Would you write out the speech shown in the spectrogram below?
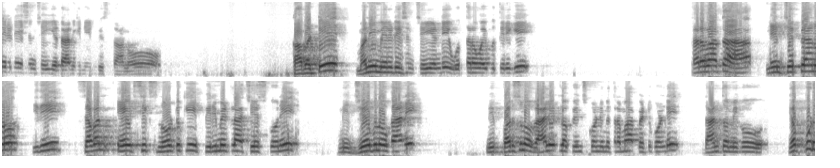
meditation చేయటానికి నేర్పిస్తాను. కాబట్టి మనీ మెడిటేషన్ చేయండి ఉత్తరం వైపు తిరిగి. తర్వాత నేను చెప్పాను ఇది సెవెన్ ఎయిట్ సిక్స్ నోటుకి పిరిమిడ్ లా చేసుకొని మీ జేబులో కానీ మీ పర్సులో వ్యాలెట్లో పెంచుకోండి మిత్రమా పెట్టుకోండి. దాంతో మీకు ఎప్పుడు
